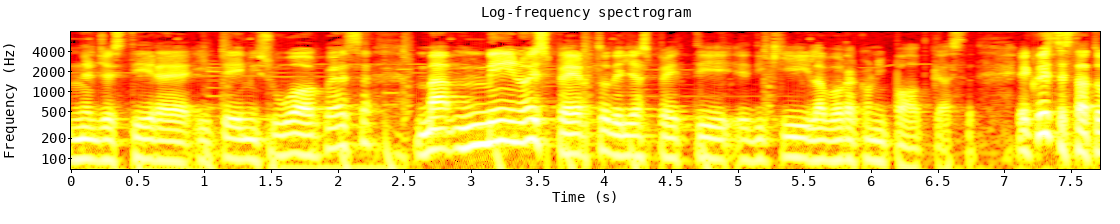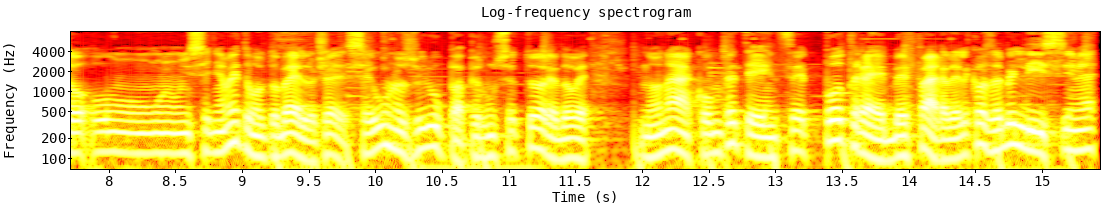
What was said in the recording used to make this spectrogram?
nel gestire i temi su WordPress, ma meno esperto degli aspetti eh, di chi lavora con i podcast. E questo è stato un, insegnamento molto bello, cioè se uno sviluppa per un settore dove non ha competenze, potrebbe fare delle cose bellissime,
